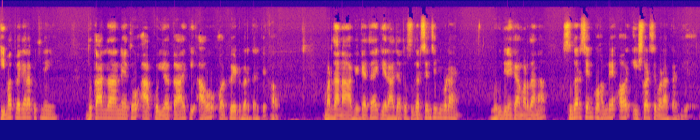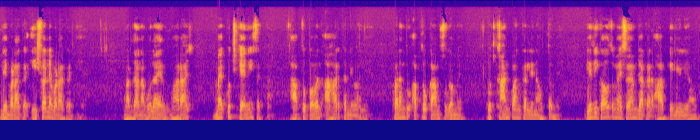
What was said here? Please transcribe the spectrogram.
कीमत वगैरह कुछ नहीं है। दुकानदार ने तो आपको यह कहा कि आओ और पेट भर करके खाओ। मर्दाना आगे कहता है कि राजा तो सुदर्शन से भी बड़ा है। गुरु जी ने कहा, मर्दाना, सुदर्शन को हमने और ईश्वर से बड़ा कर दिया है। ने बड़ा कर, ईश्वर ने बड़ा कर दिया है। मर्दाना बोला महाराज, मैं कुछ कह नहीं सकता। आप तो पवन आहार करने वाले हैं, परंतु अब तो काम सुगम है। कुछ खान पान कर लेना उत्तम है। यदि कहो तो मैं स्वयं जाकर आपके लिए ले आऊँ।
